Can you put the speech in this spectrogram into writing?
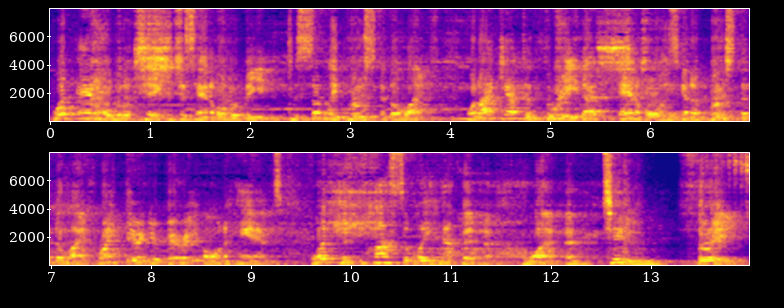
What animal would it take that this animal would be to suddenly burst into life? When I count to three, that animal is going to burst into life right there in your very own hands. What could possibly happen? One, two, three.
